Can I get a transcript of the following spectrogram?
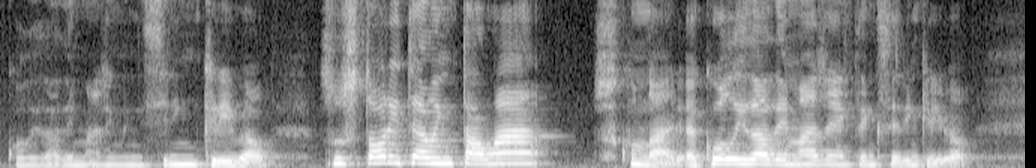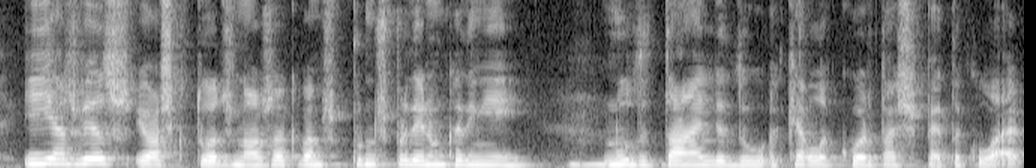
A qualidade da imagem tem que ser incrível. Se o storytelling está lá, secundário. A qualidade da imagem é que tem que ser incrível. E às vezes, eu acho que todos nós acabamos por nos perder um bocadinho aí. Uhum. No detalhe do aquela cor está espetacular.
